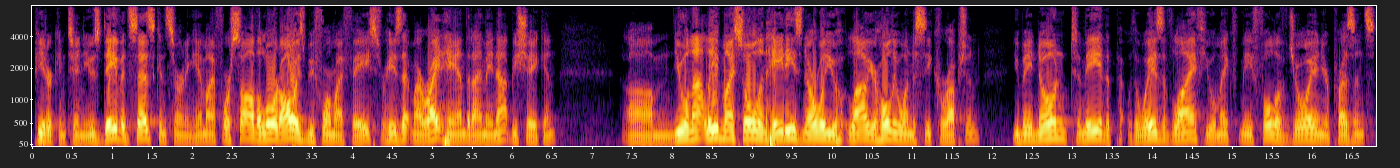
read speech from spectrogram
Peter continues, David says concerning him, I foresaw the Lord always before my face, for he is at my right hand that I may not be shaken. Um, you will not leave my soul in Hades, nor will you allow your Holy One to see corruption. You made known to me the, the ways of life. You will make me full of joy in your presence.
